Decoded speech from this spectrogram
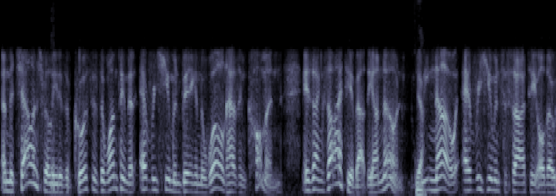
And the challenge for leaders, of course, is the one thing that every human being in the world has in common is anxiety about the unknown. Yeah. We know every human society, although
